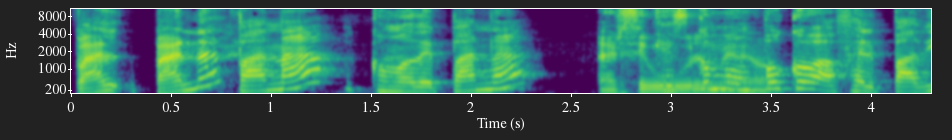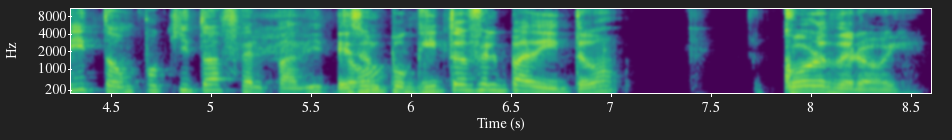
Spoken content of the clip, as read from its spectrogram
¿Pana? ¿Pana? ¿Como de pana? A ver si Es como un poco afelpadito, un poquito afelpadito. Es un poquito afelpadito. Corduroy.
